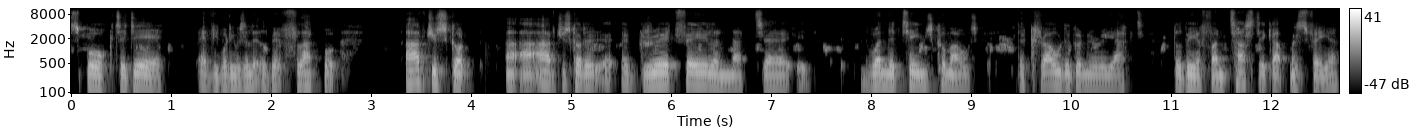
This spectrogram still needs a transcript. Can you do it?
spoke today, everybody was a little bit flat. But I've just got I, have just got a, a, great feeling that uh, it, when the teams come out, the crowd are going to react. There'll be a fantastic atmosphere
